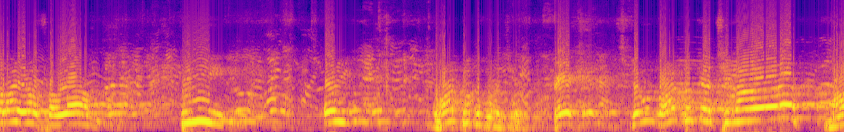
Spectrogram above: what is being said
আলাইসাল্লাম তিনি ওই ঘর ঢুকে পড়েছে যেমন ঘর ঢুকে ছিল মা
